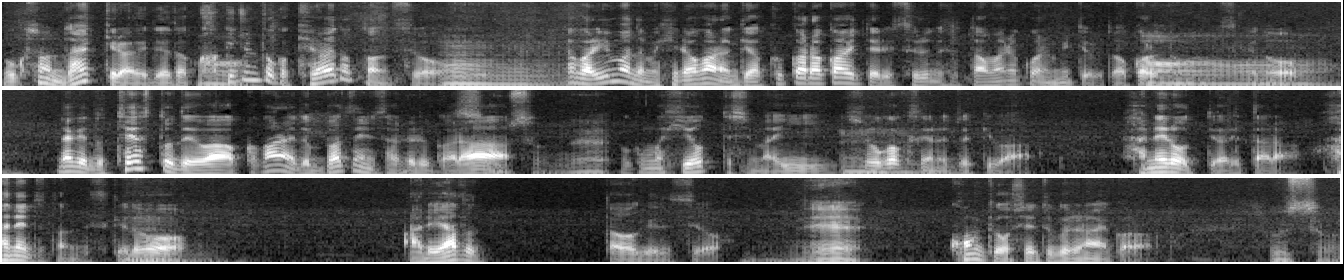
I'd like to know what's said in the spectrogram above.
僕そういうの大嫌いでだから書き順とか嫌いだったんですよ、うん。だから今でもひらがな逆から書いたりするんですよ。たまにこういうの見てると分かると思うんですけど。だけどテストでは書かないと罰にされるからね。僕もひよってしまい小学生の時は跳ねろって言われたら跳ねてたんですけど、あれ嫌だったわけですよ。ね根拠教えてくれないから、そうですよね。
